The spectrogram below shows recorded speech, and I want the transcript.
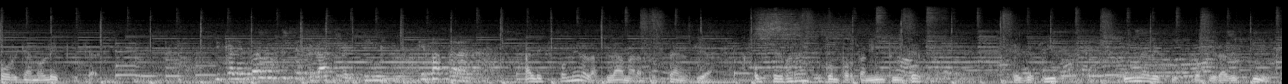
organolépticas. Si calentamos este pedazo de zinc, ¿qué pasará? Al exponer a la flama la sustancia, observarán su comportamiento interno, es decir, una de sus propiedades químicas.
